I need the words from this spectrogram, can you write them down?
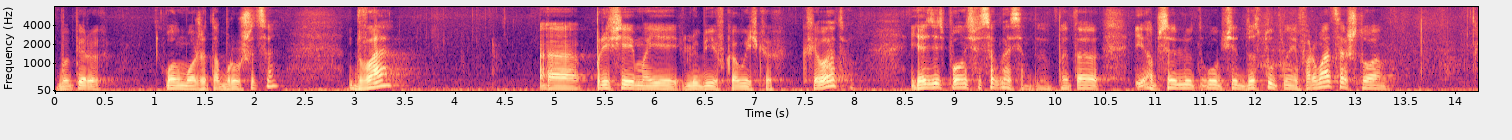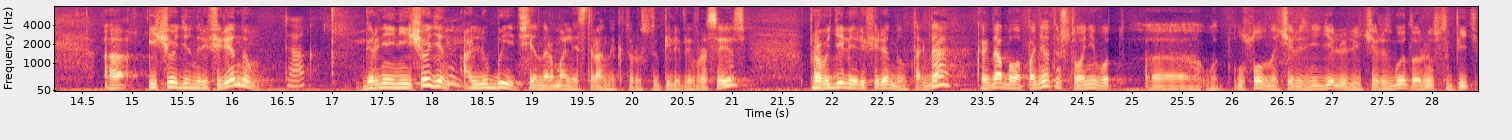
во-первых, он может обрушиться. Два, э, при всей моей любви в кавычках к Филату, я здесь полностью согласен. Это абсолютно общедоступная информация, что э, еще один референдум так вернее, не еще один, а любые все нормальные страны, которые вступили в Евросоюз, проводили референдум тогда, когда было понятно, что они вот, э, вот условно через неделю или через год должны вступить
